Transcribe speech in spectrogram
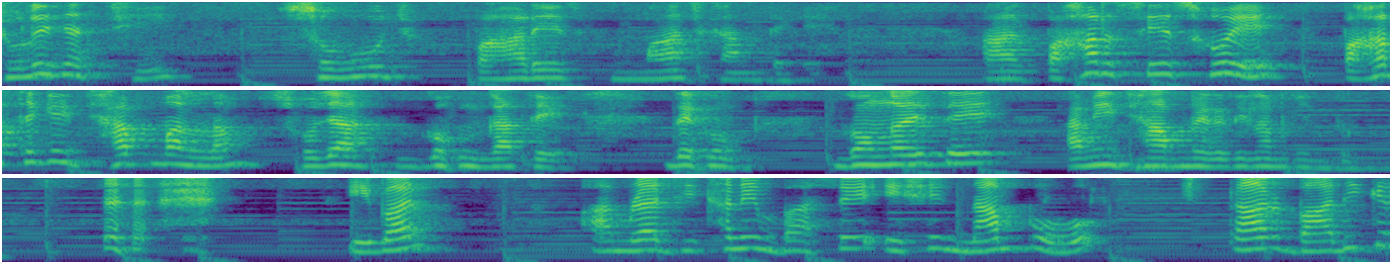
চলে যাচ্ছি সবুজ পাহাড়ের মাঝখান থেকে। আর পাহাড় শেষ হয়ে পাহাড় থেকে ঝাঁপ মারলাম সোজা গঙ্গাতে। দেখুন, গঙ্গাতে আমি ঝাঁপ মেরে দিলাম কিন্তু। এবার আমরা যেখানে বাসে এসে নামবো, তার বাঁদিকে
